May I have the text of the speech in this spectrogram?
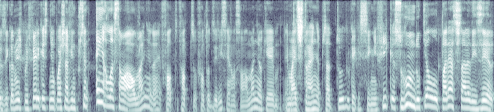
as economias periféricas tinham que baixar 20% em relação à Alemanha. Não é? falta, falta, falta dizer isso em relação à Alemanha, o que é, é mais estranho, apesar de tudo. O que é que isso significa? Segundo, o que ele parece estar a dizer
